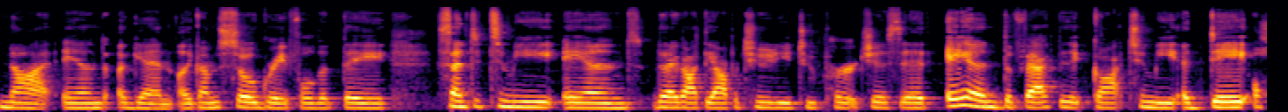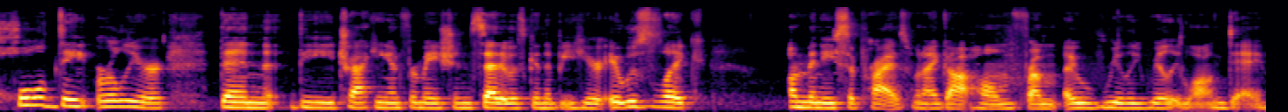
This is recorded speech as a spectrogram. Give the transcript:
not. And again, like I'm so grateful that they sent it to me and that I got the opportunity to purchase it and the fact that it got to me a day, a whole day earlier than the tracking information said it was going to be here. It was like a mini surprise when I got home from a really, really long day.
